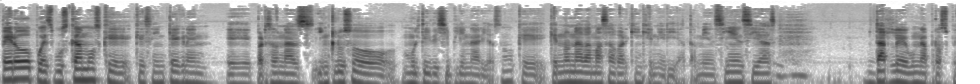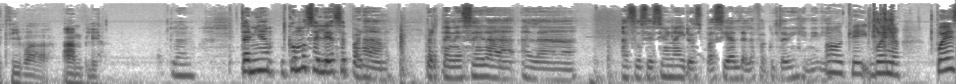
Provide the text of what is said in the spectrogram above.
pero pues buscamos que, que se integren eh, personas incluso multidisciplinarias, ¿no? Que, que no nada más abarque ingeniería, también ciencias, darle una perspectiva amplia. Claro. Tania, ¿cómo se le hace para pertenecer a, la Asociación Aeroespacial de la Facultad de Ingeniería? Ok, bueno, pues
